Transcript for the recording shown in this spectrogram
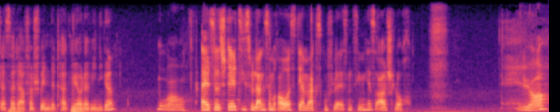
das er da verschwendet hat, mehr oder weniger. Wow. Also es stellt sich so langsam raus, der Max Guffler ist ein ziemliches Arschloch. Ja,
